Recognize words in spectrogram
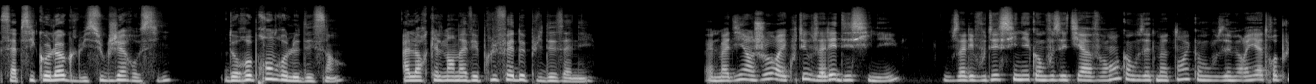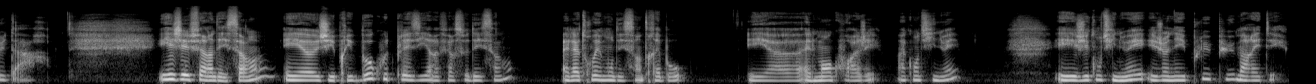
Sa psychologue lui suggère aussi de reprendre le dessin, alors qu'elle n'en avait plus fait depuis des années. Elle m'a dit un jour, écoutez, vous allez dessiner, vous allez vous dessiner comme vous étiez avant, comme vous êtes maintenant et comme vous aimeriez être plus tard. Et j'ai fait un dessin, et euh, j'ai pris beaucoup de plaisir à faire ce dessin. Elle a trouvé mon dessin très beau, et euh, elle m'a encouragée à continuer. Et j'ai continué, et je n'ai plus pu m'arrêter.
